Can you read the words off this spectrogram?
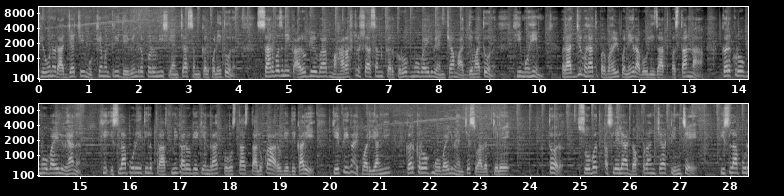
ठेवून राज्याचे मुख्यमंत्री देवेंद्र फडणवीस यांच्या संकल्पनेतून सार्वजनिक आरोग्य विभाग महाराष्ट्र शासन कर्करोग मोबाईल व्हॅनच्या माध्यमातून ही मोहीम राज्यभरात प्रभावीपणे राबवली जात असताना कर्करोग मोबाईल व्हॅन ही इस्लापूर येथील प्राथमिक आरोग्य केंद्रात पोहोचताच तालुका आरोग्य अधिकारी के पी गायकवाड यांनी कर्करोग मोबाईल व्हॅनचे स्वागत केले. तर सोबत असलेल्या डॉक्टरांच्या टीमचे इस्लापूर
